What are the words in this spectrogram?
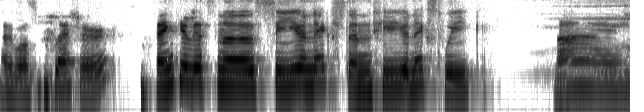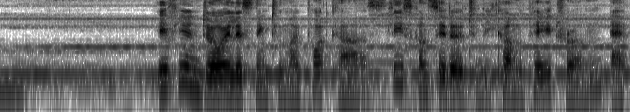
It was a pleasure. Thank you, listeners. See you next and hear you next week. Bye. If you enjoy listening to my podcast, please consider to become a patron at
